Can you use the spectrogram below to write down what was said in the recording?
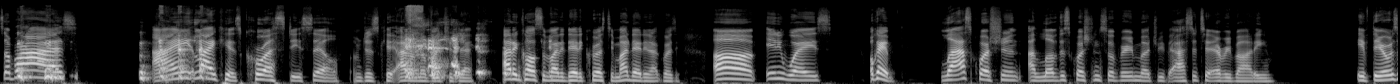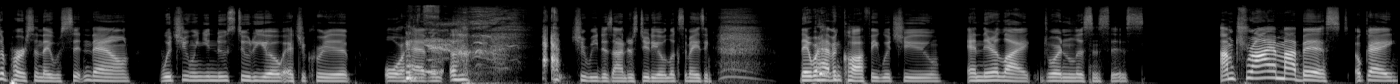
Surprise. I ain't like his crusty self. I'm just kidding. I don't know about your dad. I didn't call somebody daddy crusty. My daddy not crusty. Um, anyways, okay. Last question. I love this question so very much. We've asked it to everybody. If there was a person they were sitting down with you in your new studio at your crib or having a she redesigned her studio, looks amazing. They were having coffee with you and they're like, Jordan, listen, sis. I'm trying my best, okay,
